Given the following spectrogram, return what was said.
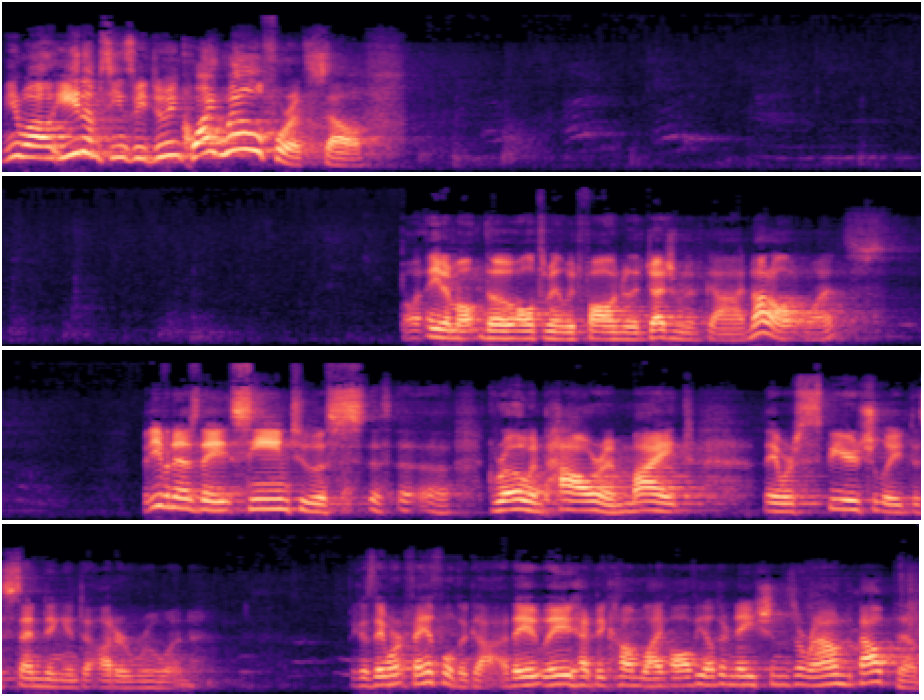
Meanwhile, Edom seems to be doing quite well for itself. Edom, though, ultimately would fall under the judgment of God, not all at once. But even as they seemed to uh, uh, uh, grow in power and might, they were spiritually descending into utter ruin because they weren't faithful to God. They, they had become like all the other nations around about them,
